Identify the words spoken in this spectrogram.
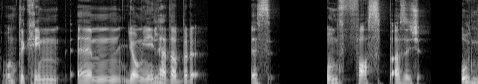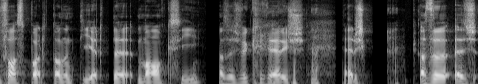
Und der Kim ähm, Jong-il hat aber ein unfassbar, also ist unfassbar talentierter Mann gewesen. Also ist wirklich, er ist, er ist, also er ist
